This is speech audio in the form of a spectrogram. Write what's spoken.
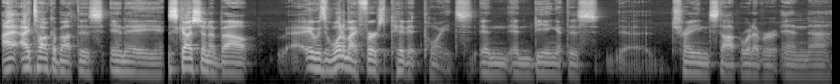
I, I talk about this in a discussion about it was one of my first pivot points in in being at this uh, train stop or whatever in uh,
